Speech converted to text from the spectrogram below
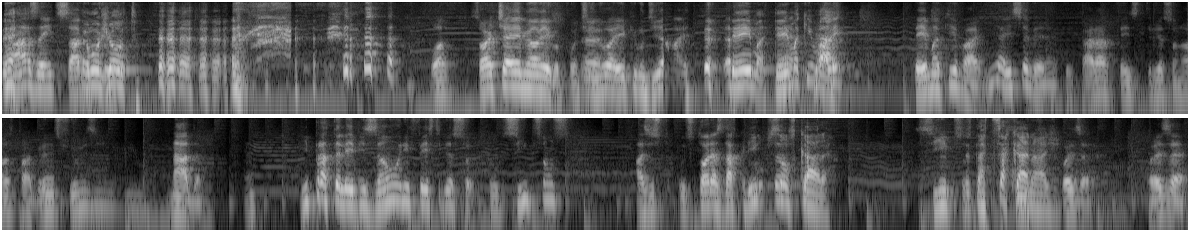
Mas a gente sabe. Tamo que... junto. Boa. Sorte aí, meu amigo. Continua é. aí que um dia vai. Teima, teima é. que vai tema que vai. E aí você vê, né? Que o cara fez trilhas sonoras para grandes filmes e nada. Né? E para televisão, ele fez trilhas para Simpsons, as histórias da cripta. Simpsons, cara. Simpsons. Você tá de sacanagem. Simpsons, pois é. Pois é.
